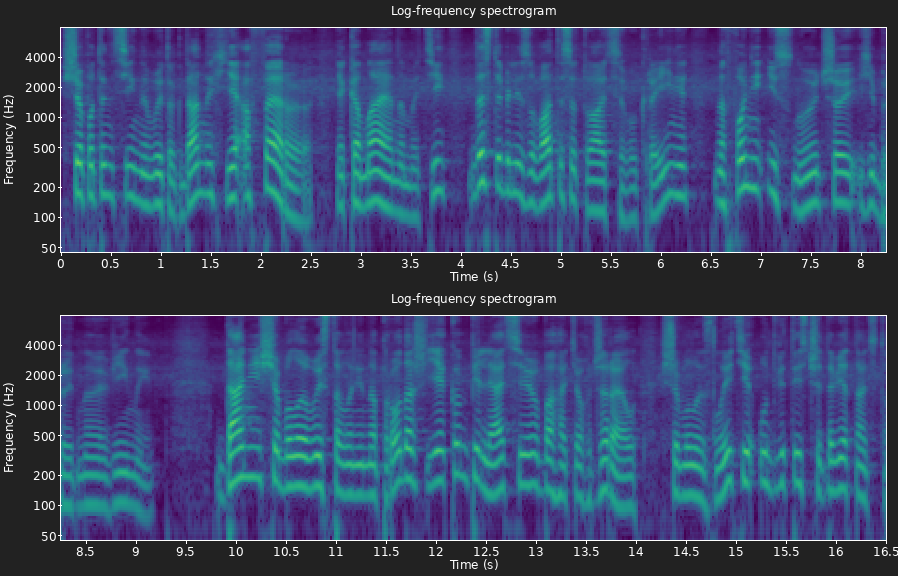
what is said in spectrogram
що потенційний виток даних є аферою, яка має на меті дестабілізувати ситуацію в Україні на фоні існуючої гібридної війни. Дані, що були виставлені на продаж, є компіляцією багатьох джерел, що були злиті у 2019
